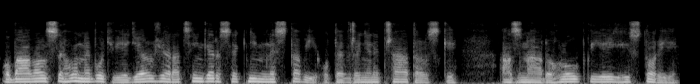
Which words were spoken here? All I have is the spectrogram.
Obával se ho, neboť věděl, že Ratzinger se k ním nestaví otevřeně nepřátelsky a zná do hloubky jejich historii.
